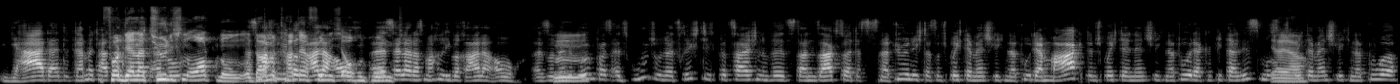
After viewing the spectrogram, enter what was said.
Ja, da, damit hat Von der recht, natürlichen also, Ordnung. Und damit hat er, finde ich, auch einen äh, Punkt. Seller, das machen Liberale auch. Also, wenn mm. du mhm. irgendwas als gut und als richtig bezeichnen willst, dann sagst du halt, das ist natürlich, das entspricht der menschlichen Natur. Der Markt entspricht der menschlichen Natur, der Kapitalismus ja, entspricht ja. der menschlichen Natur.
